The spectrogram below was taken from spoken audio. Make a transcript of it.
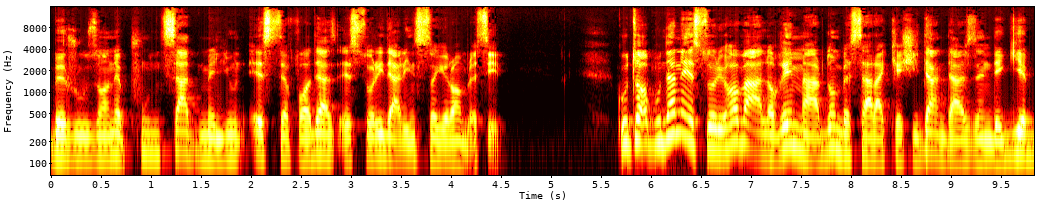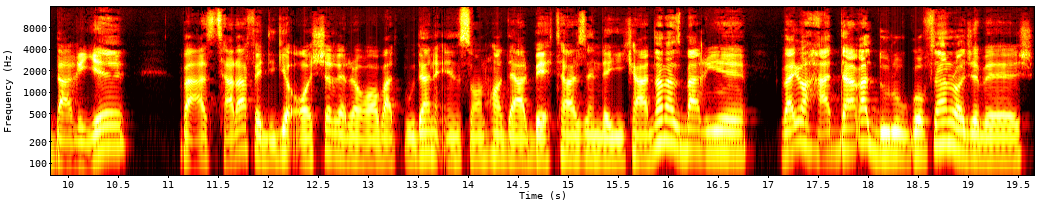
به روزانه 500 میلیون استفاده از استوری در اینستاگرام رسید. کوتاه بودن استوری ها و علاقه مردم به سرک کشیدن در زندگی بقیه و از طرف دیگه عاشق رقابت بودن انسانها در بهتر زندگی کردن از بقیه و یا حداقل دروغ گفتن راجبش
